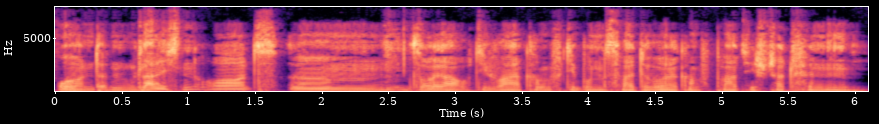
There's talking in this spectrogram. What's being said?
Und an dem gleichen Ort ähm, soll auch die Wahlkampf, die bundesweite Wahlkampfparty stattfinden.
